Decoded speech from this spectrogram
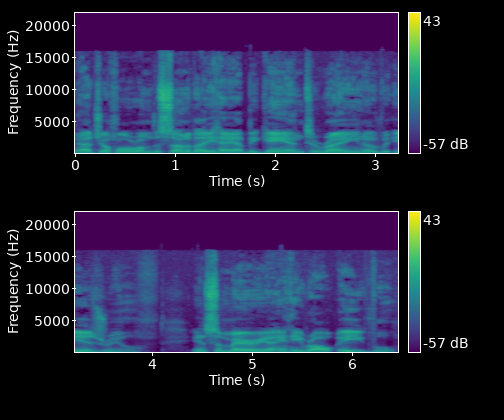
Now Jehoram the son of Ahab began to reign over Israel in Samaria, and he wrought evil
